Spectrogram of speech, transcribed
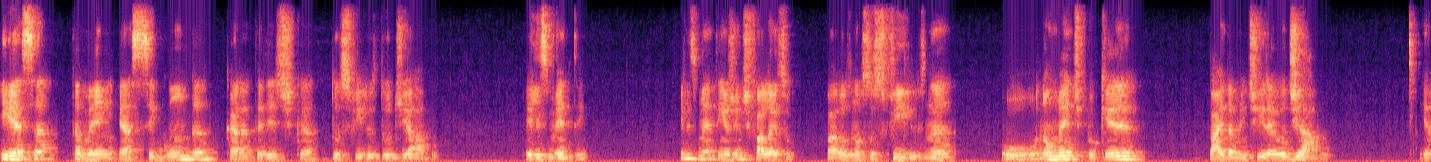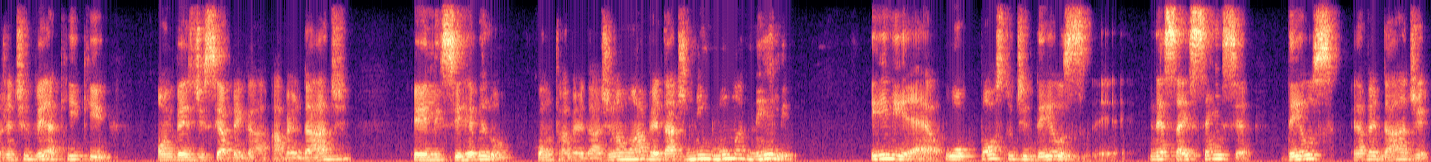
E essa também é a segunda característica dos filhos do diabo. Eles mentem. Eles mentem. A gente fala isso para os nossos filhos, né? O não mente porque pai da mentira é o diabo. E a gente vê aqui que, ao invés de se apegar à verdade, ele se rebelou contra a verdade. Não há verdade nenhuma nele. Ele é o oposto de Deus é, nessa essência. Deus é a verdade,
